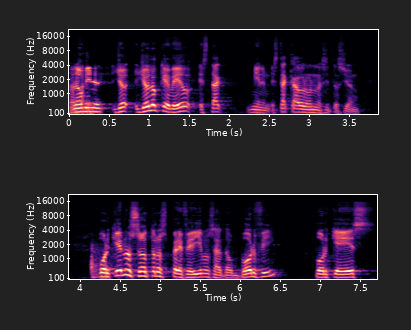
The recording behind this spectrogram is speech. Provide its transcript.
no, miren, yo, yo lo que veo está, miren, está cabrón la situación. ¿Por qué nosotros preferimos a Don Porfi? Porque es,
